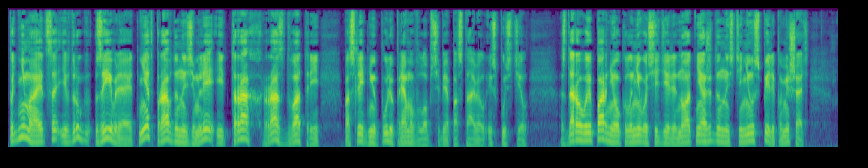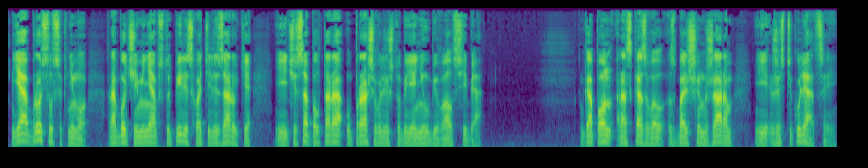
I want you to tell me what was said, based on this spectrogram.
Поднимается и вдруг заявляет «нет правды на земле» и трах, раз, два, три. Последнюю пулю прямо в лоб себе поставил и спустил. Здоровые парни около него сидели, но от неожиданности не успели помешать. Я бросился к нему. Рабочие меня обступили, схватили за руки и часа полтора упрашивали, чтобы я не убивал себя. Гапон рассказывал с большим жаром и жестикуляцией.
